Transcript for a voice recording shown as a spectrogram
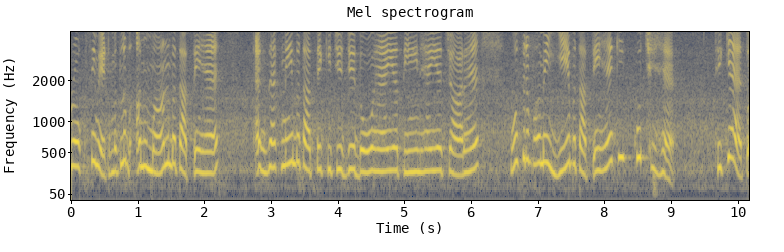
अप्रोक्सीमेट मतलब अनुमान बताते हैं एग्जैक्ट नहीं बताते कि चीज़ें दो हैं या तीन हैं या चार हैं, वो सिर्फ़ हमें ये बताते हैं कि कुछ हैं, ठीक है? तो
